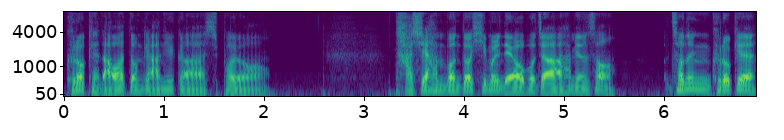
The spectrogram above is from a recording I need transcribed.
그렇게 나왔던 게 아닐까 싶어요. 다시 한 번 더 힘을 내어보자 하면서 저는 그렇게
